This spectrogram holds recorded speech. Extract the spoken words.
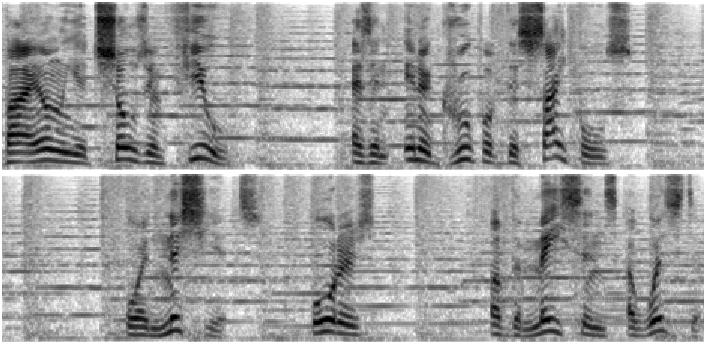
by only a chosen few as an inner group of disciples or initiates, orders of the Masons of wisdom.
